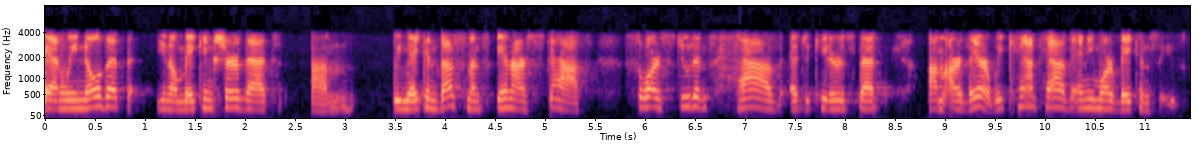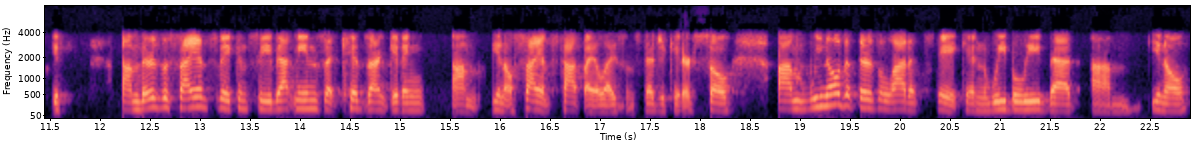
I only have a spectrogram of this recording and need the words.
and we know that the, you know making sure that um, we make investments in our staff so our students have educators that um, are there. We can't have any more vacancies. If um, there's a science vacancy, that means that kids aren't getting, um, you know, science taught by a licensed educator. So um, we know that there's a lot at stake, and we believe that, um, you know,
